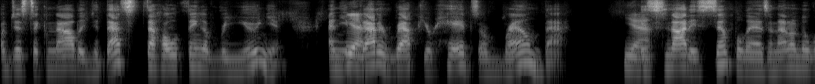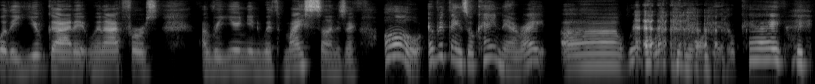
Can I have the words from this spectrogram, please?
of just acknowledging that's the whole thing of reunion and you Yes. got to wrap your heads around that yeah. it's not as simple as and i don't know whether you got it when i first a reunion with my son is like oh everything's okay now right uh we're working on it okay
